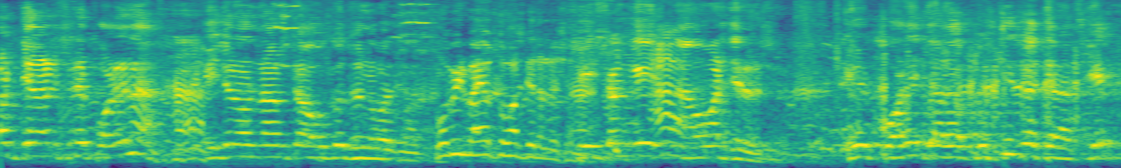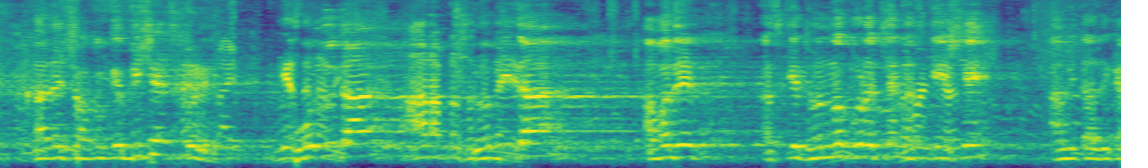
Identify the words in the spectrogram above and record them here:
আমার জেনারেশনে পড়ে না এই জন্য ওর নামটা ওকে ধন্যবাদ কবির ভাইও তোমার জেনারেশন সেই সঙ্গে আমার জেনারেশন এরপরে যারা উপস্থিত হয়েছেন আজকে তাদের সকলকে বিশেষ করে বলুদা আর আপনার রবিদা আমাদের আজকে ধন্য করেছেন আজকে এসে। আমি তাদেরকে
